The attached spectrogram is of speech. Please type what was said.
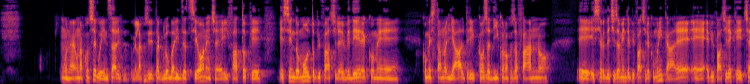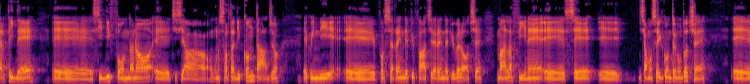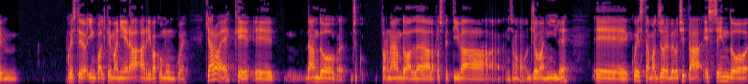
una, una, conseguenza, la cosiddetta globalizzazione, cioè il fatto che essendo molto più facile vedere come, come stanno gli altri, cosa dicono, cosa fanno, e, e sia decisamente più facile comunicare, è, è più facile che certe idee eh, si diffondano e ci sia una sorta di contagio e quindi eh, forse rende più facile, rende più veloce, ma alla fine eh, se, eh, diciamo, se il contenuto c'è, ehm, questo in qualche maniera arriva comunque. Chiaro è che dando, cioè, tornando al, alla prospettiva diciamo, giovanile, questa maggiore velocità, essendo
